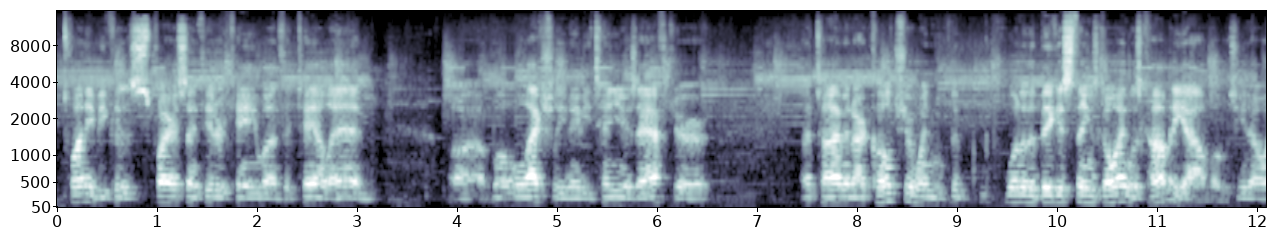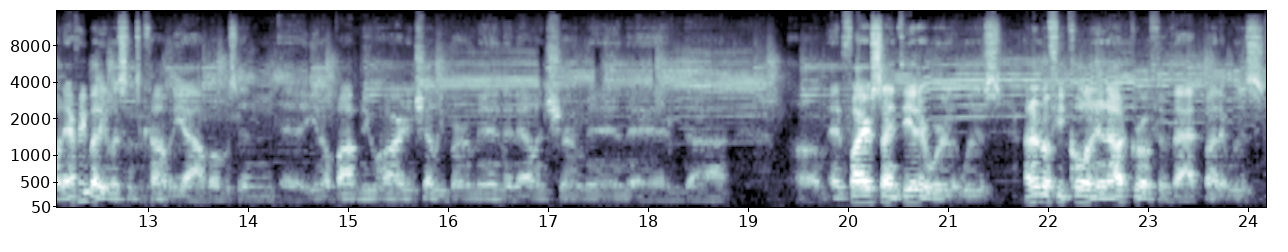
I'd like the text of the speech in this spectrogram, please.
It's funny because Firesign Theatre came on the tail end, uh, well, actually maybe 10 years after a time in our culture when the, one of the biggest things going was comedy albums, you know, and everybody listened to comedy albums, and uh, you know Bob Newhart and Shelley Berman and Allan Sherman and uh, um, and Firesign Theatre were, was I don't know if you'd call it an outgrowth of that, but it was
